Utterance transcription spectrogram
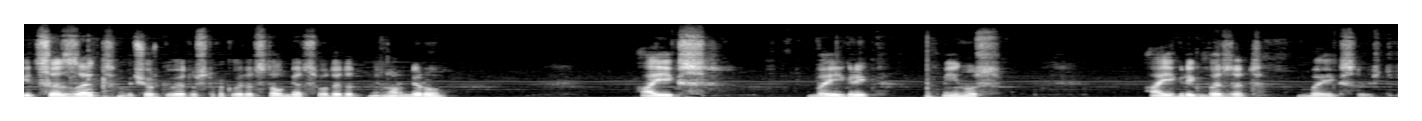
и CZ, вычеркиваю эту строку, этот столбец, вот этот минор беру. AX BY минус AY BZ BX. То есть.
